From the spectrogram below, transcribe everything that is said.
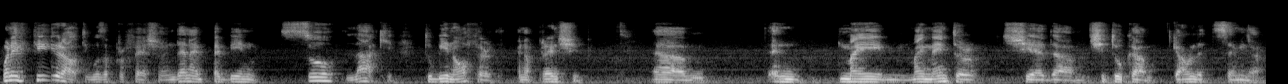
when I figured out it was a profession, and then I, have been so lucky to be offered an apprenticeship. Um, and my my mentor, she had um, she took a gauntlet seminar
